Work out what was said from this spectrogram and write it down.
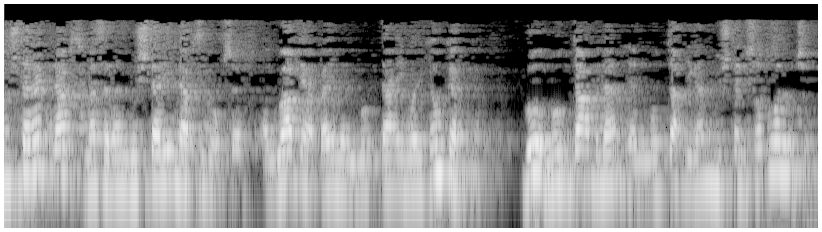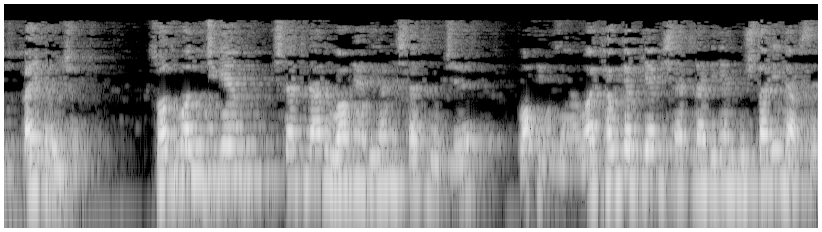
mushtarak lafz masalan mushtariy lafziga o'xshab bu mubta bilan ya'ni mubta degani mushtari sotib oluvchi bay qiluvchi. Sotib oluvchiga ham ishlatiladi voqea degani ishlatiluvchi va kavkabga ham ishlatiladigan mushtariy lafzi.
